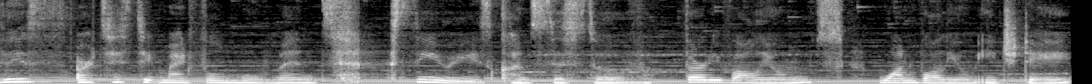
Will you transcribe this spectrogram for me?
This artistic mindful movement series consists of 30 volumes, one volume each day,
